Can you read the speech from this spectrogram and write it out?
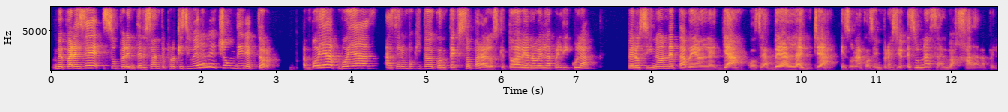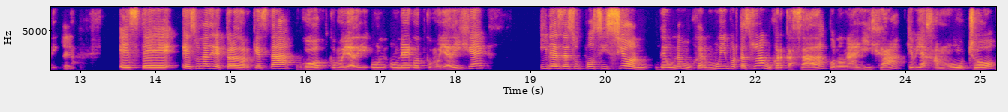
me parece súper interesante porque si hubieran hecho un director, voy a, voy a hacer un poquito de contexto para los que todavía no ven la película, pero si no, neta, véanla ya, o sea, véanla ya, es una cosa impresionante, es una salvajada la película. Este, es una directora de orquesta, God, como ya di, un, un EGOT, como ya dije, y desde su posición de una mujer muy importante, es una mujer casada con una hija que viaja mucho,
